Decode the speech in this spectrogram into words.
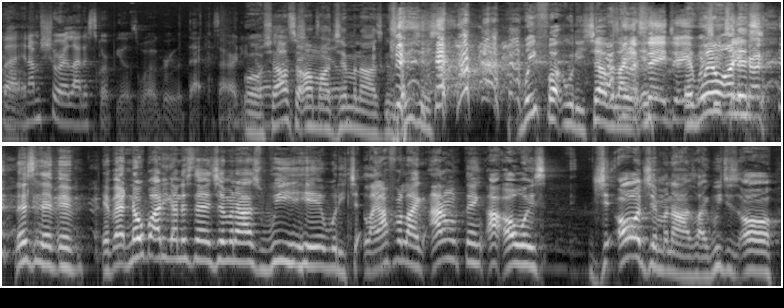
But and I'm sure a lot of Scorpios will agree with that because I already. know Well, a shout out to all my shit too. Gemini's because we just we fuck with each other. Like gonna if, say, Jay, if we don't understand, listen, if, if if nobody understands Gemini's, we here with each. other. Like I feel like I don't think I always all Gemini's like we just all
